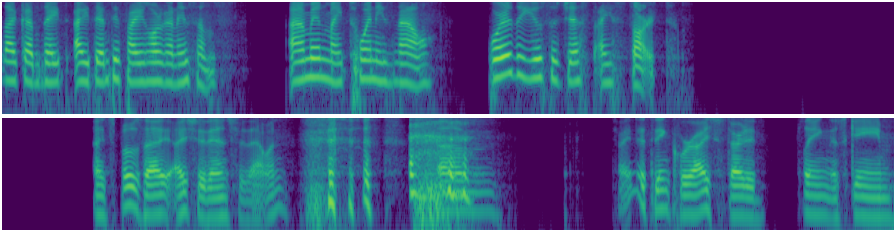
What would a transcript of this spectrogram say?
like identifying organisms. I'm in my 20s now. Where do you suggest I start? I suppose I, I should answer that one. um, trying to think where I started playing this game,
